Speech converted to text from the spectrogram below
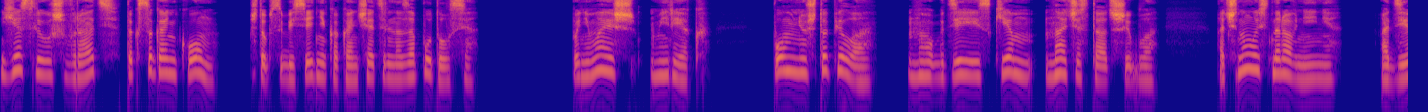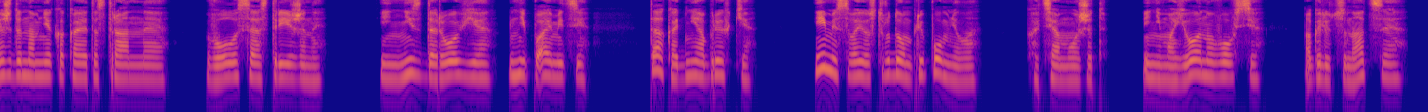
Если уж врать, так с огоньком, чтоб собеседник окончательно запутался. Понимаешь, Мирек, помню, что пила, но где и с кем начисто отшибла. Очнулась на равнине, Одежда на мне какая-то странная, волосы острижены. И ни здоровья, ни памяти. Так, одни обрывки. Имя свое с трудом припомнила. Хотя, может, и не мое оно вовсе, а галлюцинация.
